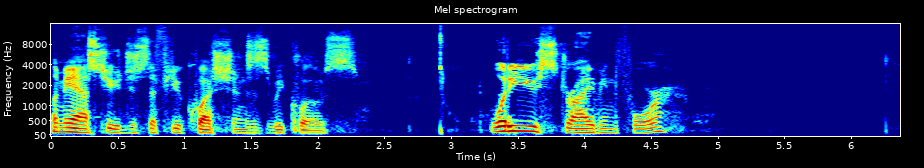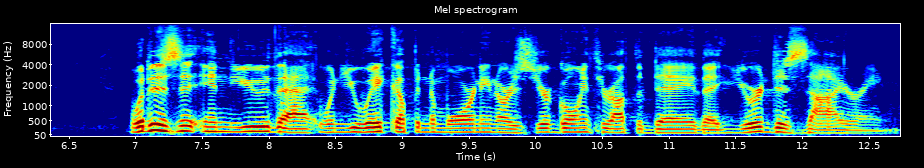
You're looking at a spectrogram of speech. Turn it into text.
Let me ask you just a few questions as we close. What are you striving for? What is it in you that when you wake up in the morning or as you're going throughout the day that you're desiring?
